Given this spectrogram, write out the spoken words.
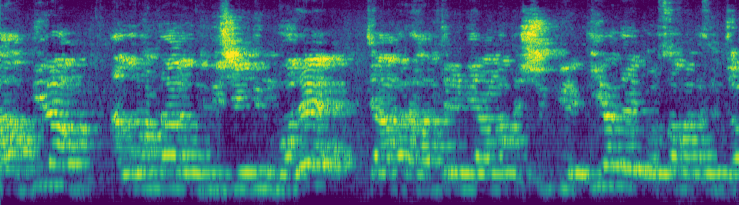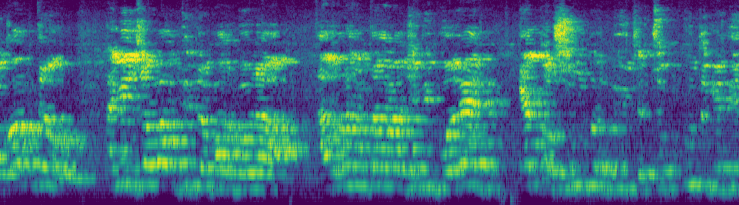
হাত দিলাম। আল্লাহ তাআলা যদি সেই দিন বলে যে, আমার হাতের নিয়ামতের শুকরিয়া কি আদায় করছ? আমার কাছে জবাব দাও। আমি জবাব দিতে পারব না। আল্লাহ তাআলা যদি বলেন, এত সুন্দর দুইটা চক্ষু দিলাম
